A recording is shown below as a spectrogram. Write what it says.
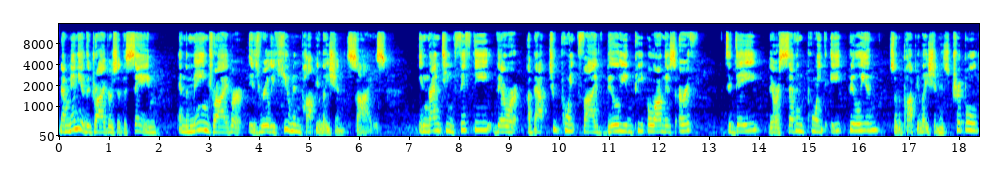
Now, many of the drivers are the same, and the main driver is really human population size. In 1950, there were about 2.5 billion people on this earth. Today, there are 7.8 billion. So the population has tripled.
